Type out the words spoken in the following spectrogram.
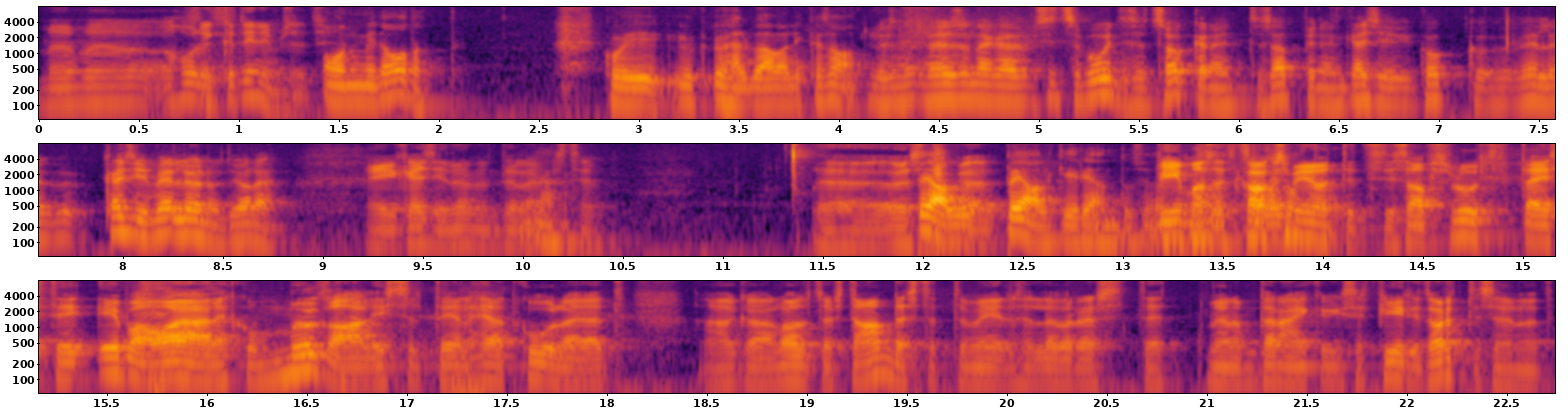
me oleme hoolikad inimesed. on, mida oodata kui ühel päeval ikka saab. ühesõnaga siit saab uudis, et Sokenet ja Sapinen käsi kokku veel, käsi veel löönud ei ole ei, käsi löönud ei ole vist jah peal, pealkirjandusel. viimased kaks minutit siis absoluutselt täiesti ebavajaliku mõga lihtsalt teile, head kuulajad. Aga loodetavasti andestate meile sellepärast, et me oleme täna ikkagi sefiiri torti söönud.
